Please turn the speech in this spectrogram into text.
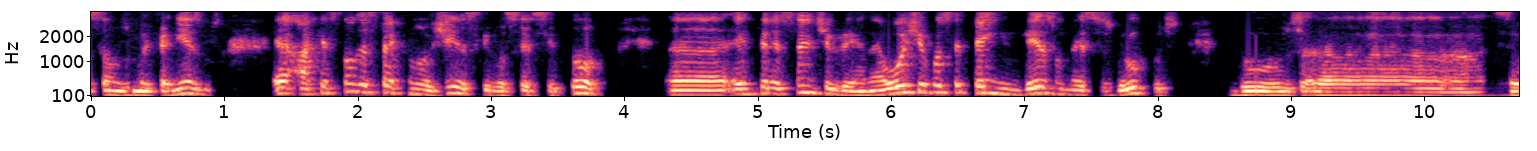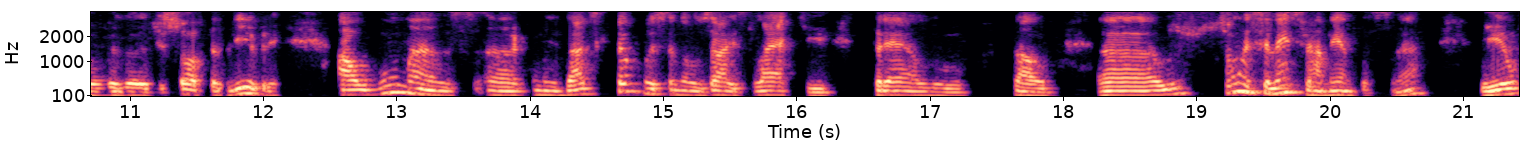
são os mecanismos, é, a questão das tecnologias que você citou uh, é interessante ver. Né? Hoje você tem, mesmo nesses grupos dos uh, desenvolvedores de software livre, algumas uh, comunidades que estão começando a usar Slack, Trello, tal. são excelentes ferramentas, né? Eu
